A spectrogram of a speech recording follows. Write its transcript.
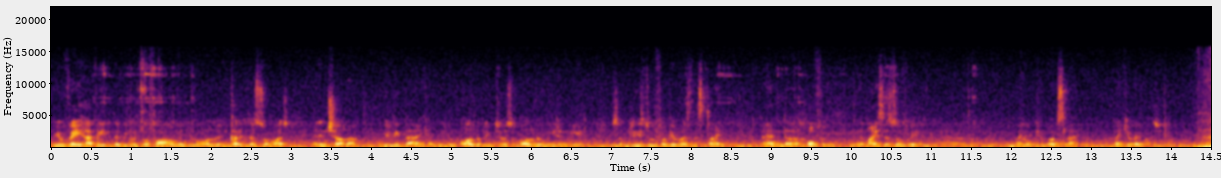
we were very happy that we could perform and you all encouraged us so much and inshallah we'll be back and we'll do all the pictures, all the meet and greet so please do forgive us this time and uh, hopefully in the nicest of way uh, I hope you got slapped. Thank you very much.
